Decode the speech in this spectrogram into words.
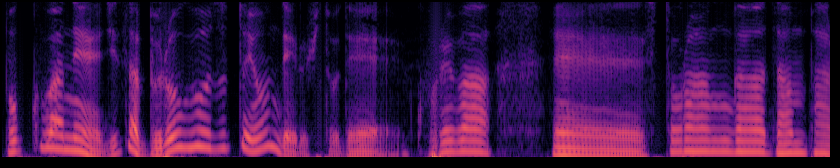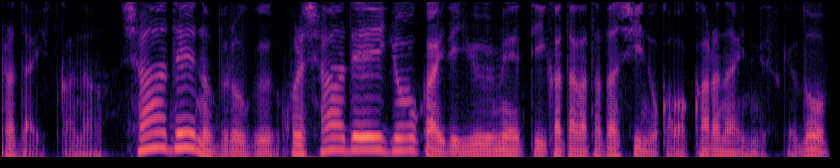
僕はね、実はブログをずっと読んでいる人で、これは、えー、ストレンジャー・ザン・パラダイスかな。シャーデーのブログ、これシャーデー業界で有名って言い方が正しいのかわからないんですけど、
